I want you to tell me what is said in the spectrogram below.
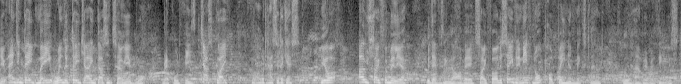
You, and indeed me, when the DJ doesn't tell you what record he's just played. I would hazard a guess you're oh so familiar with everything that I've heard so far this evening. If not, Podbean and Mixcloud will have everything listed.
